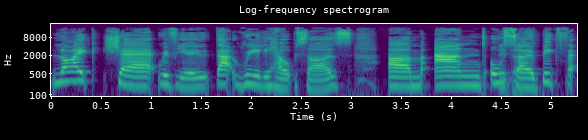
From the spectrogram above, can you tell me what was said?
like, share, review. That really helps us. Um, and also big th-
